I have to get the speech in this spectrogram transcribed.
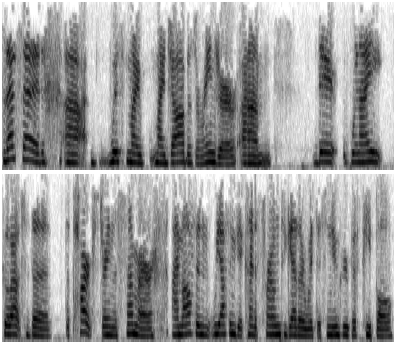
so that said, uh, with my my job as a ranger, um, there when I go out to the the parks during the summer, I'm often we often get kind of thrown together with this new group of people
